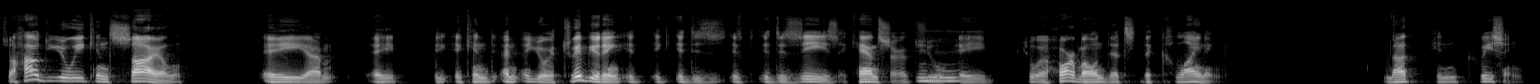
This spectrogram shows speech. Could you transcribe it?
So, how do you reconcile a, um, a, a, a can, and you're attributing it, it, it is, it, a disease, a cancer, to, Mhm. a, to a hormone that's declining, not increasing?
